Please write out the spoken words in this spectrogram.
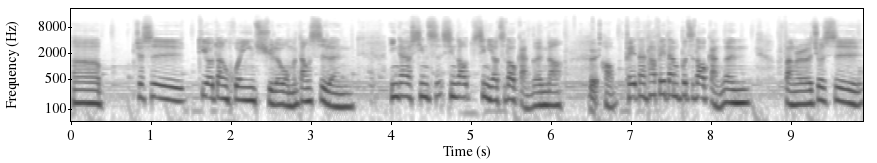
呃，就是第二段婚姻娶了我们当事人，应该要心知心到心里要知道感恩呢、啊。对，好，非但他非但不知道感恩，反而就是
